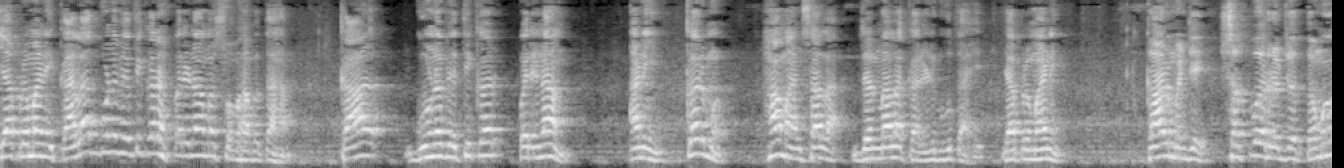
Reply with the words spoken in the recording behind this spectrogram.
याप्रमाणे कालात गुण व्यतिकर परिणाम स्वभावत. काळ गुण व्यतिकर परिणाम आणि कर्म हा माणसाला जन्माला कारणीभूत आहे. याप्रमाणे काळ म्हणजे सत्व रज तम.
